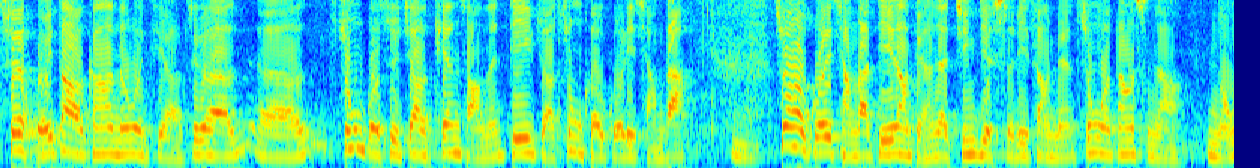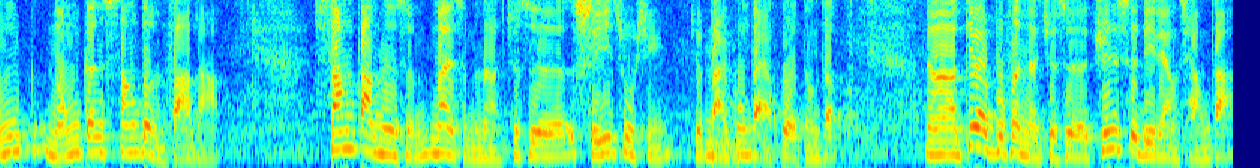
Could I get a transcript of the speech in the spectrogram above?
所以回到刚刚的问题啊，这个呃，中国是叫天朝呢，第一叫综合国力强大。嗯。综合国力强大，第一让表现在经济实力上面。中国当时呢，农农跟商都很发达，商大部分是卖什么呢？就是食衣住行，就百工百货等等。那第二部分呢，就是军事力量强大。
